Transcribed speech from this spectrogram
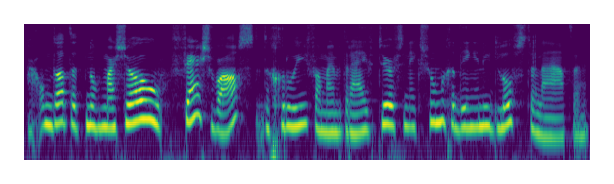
Maar omdat het nog maar zo vers was, de groei van mijn bedrijf, durfde ik sommige dingen niet los te laten.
